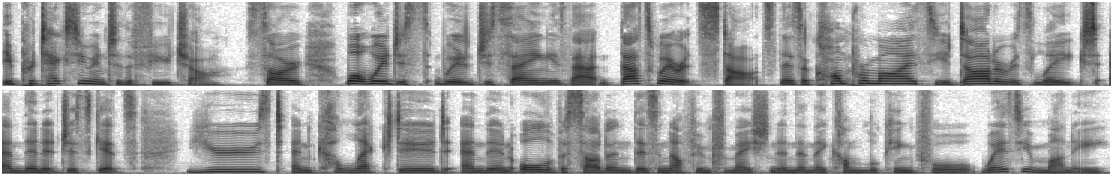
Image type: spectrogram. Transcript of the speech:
it protects you into the future. So what we're just we're just saying is that that's where it starts. There's a compromise, your data is leaked and then it just gets used and collected and then all of a sudden there's enough information and then they come looking for where's your money?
